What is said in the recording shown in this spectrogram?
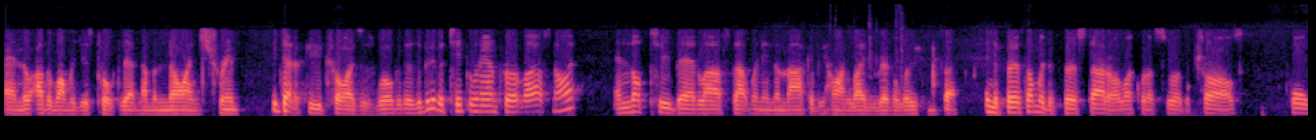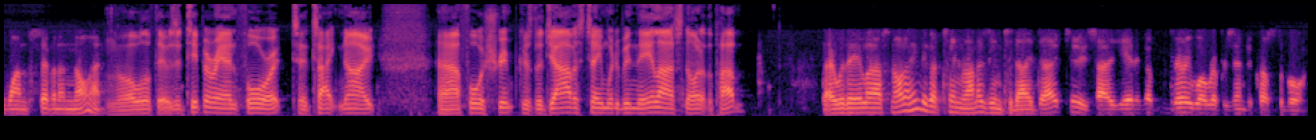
And the other one we just talked about, number nine, Shrimp. It's had a few tries as well, but there's a bit of a tip around for it last night, and not too bad last start when in the market behind Lady Revolution. So in the first one with the first starter, I like what I saw at the trials. Four, one, seven, and nine. Oh, well, if there was a tip around for it, to take note uh, for Shrimp, because the Jarvis team would have been there last night at the pub. They were there last night. I think they've got ten runners in today, Dave, too. So yeah, they've got very well represented across the board.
